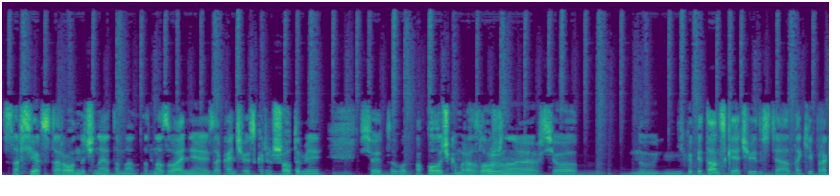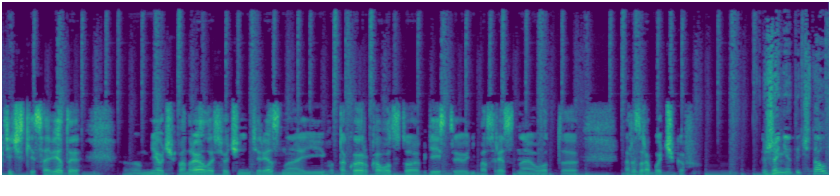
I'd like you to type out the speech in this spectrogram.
со всех сторон, начиная там от названия и заканчивая скриншотами. Все это вот по полочкам разложено, все ну, не капитанские очевидности, а такие практические советы. Э, мне очень понравилось, очень интересно, и вот такое руководство к действию непосредственно от э, разработчиков. Женя, ты читал?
